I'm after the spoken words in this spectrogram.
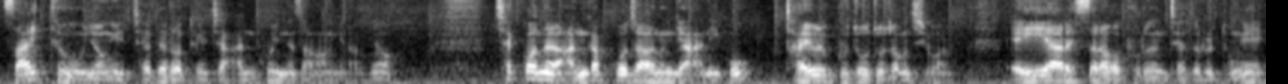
사이트 운영이 제대로 되지 않고 있는 상황이라며 채권을 안 갚고자 하는 게 아니고 자율 구조 조정 지원 ARS라고 부르는 제도를 통해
